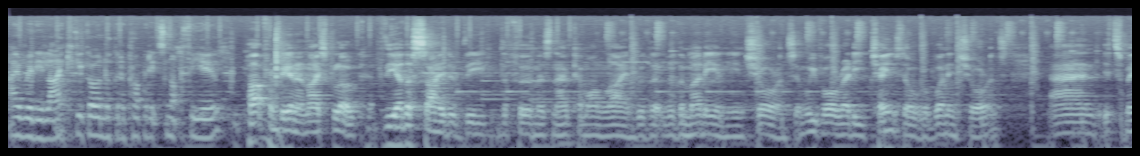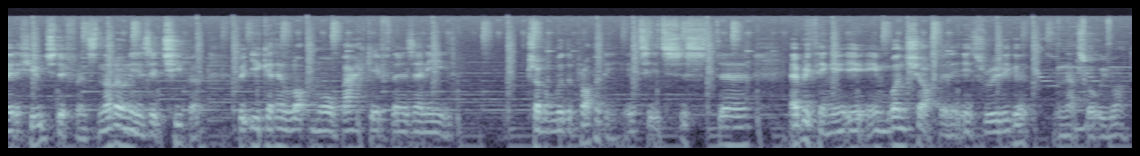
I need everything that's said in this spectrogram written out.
I really like. If you go and look at a property, it's not for you. Apart from being a nice bloke, the other side of the, the firm has now come online with the, with the money and the insurance. And we've already changed over one insurance and it's made a huge difference. Not only is it cheaper, but you get a lot more back if there's any trouble with the property. It's it's just uh, everything in one shop. It's really good, and that's what we want.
